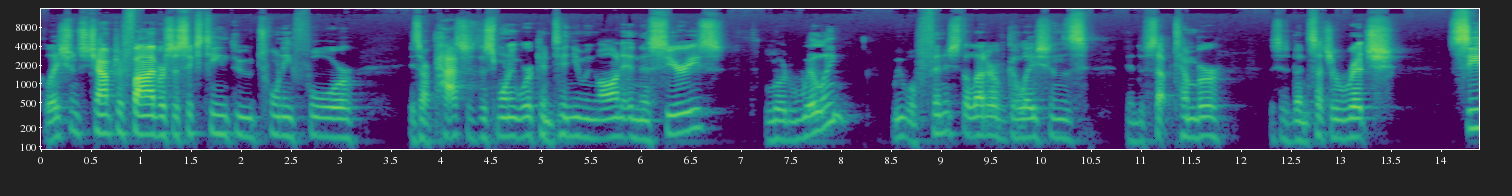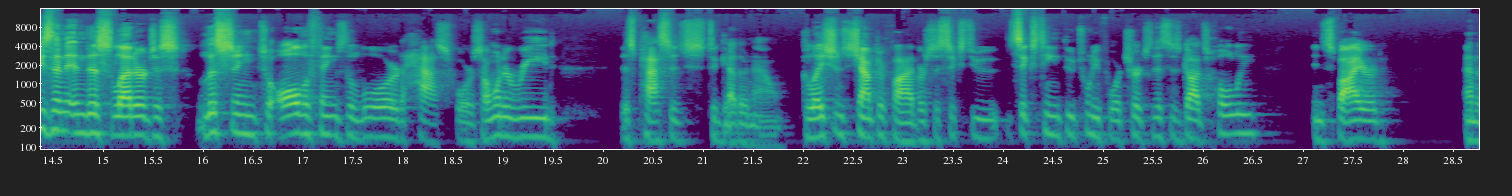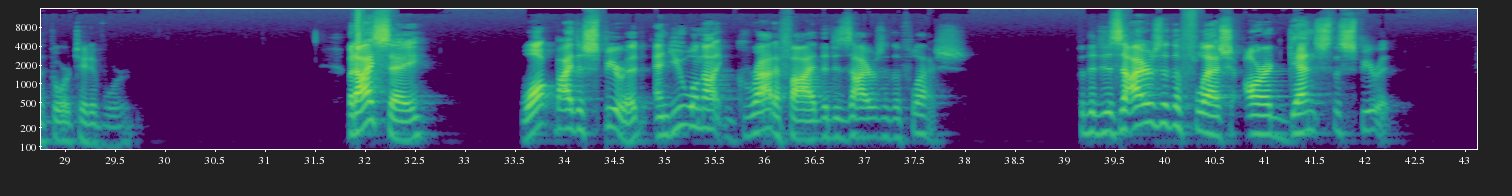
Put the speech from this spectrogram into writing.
Galatians chapter 5, verses 16 through 24 is our passage this morning. We're continuing on in this series. Lord willing, we will finish the letter of Galatians end of September. This has been such a rich season in this letter, just listening to all the things the Lord has for us. I want to read this passage together now. Galatians chapter 5, verses 16 through 24. Church, this is God's holy, inspired, and authoritative word. But I say, walk by the Spirit, and you will not gratify the desires of the flesh. For the desires of the flesh are against the Spirit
